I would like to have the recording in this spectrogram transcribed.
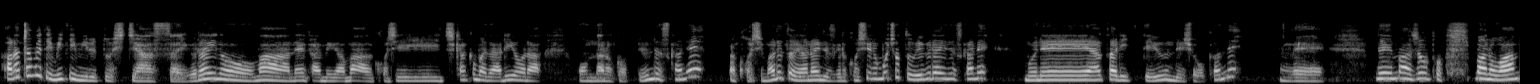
あ、改めて見てみると、7、8歳ぐらいの、まあね、髪がまあ腰近くまであるような女の子っていうんですかね。まあ、腰までとは言わないんですけど、腰よりもちょっと上ぐらいですかね。胸あたりっていうんでしょうかね。えー、で、まあちょっと、まあ、あの、ワン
